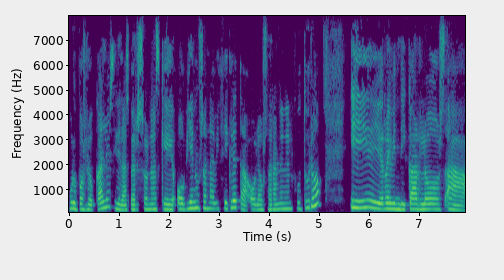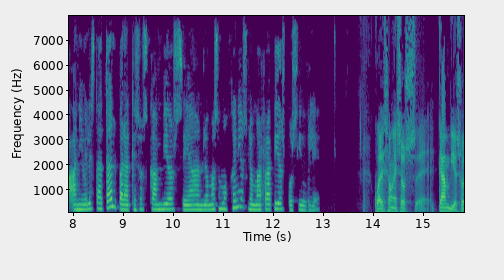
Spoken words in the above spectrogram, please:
grupos locales y de las personas que o bien usan la bicicleta o la usarán en el futuro y reivindicarlos a, nivel estatal para que esos cambios sean lo más homogéneos y lo más rápidos posible. ¿Cuáles son esos eh, cambios o,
